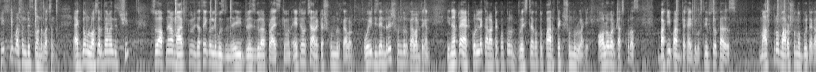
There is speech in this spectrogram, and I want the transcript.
fifty percent discount পাচ্ছেন। একদম লসের দামে দিচ্ছি। সো আপনারা মার্কেট যাচাই করলে বুঝবেন যে এই ড্রেসগুলোর প্রাইস কেমন। এটা হচ্ছে আরেকটা সুন্দর কালার ওই ডিজাইনেরই সুন্দর কালার দেখেন। ইনারটা অ্যাড করলে কালারটা কত ড্রেসটা কত পারফেক্ট সুন্দর লাগে। অল ওভার কাজ করা আছে। বাকি পার্ট দেখাই দিব। স্লিপসও কাজ। মাত্র বারোশো নব্বই টাকা।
